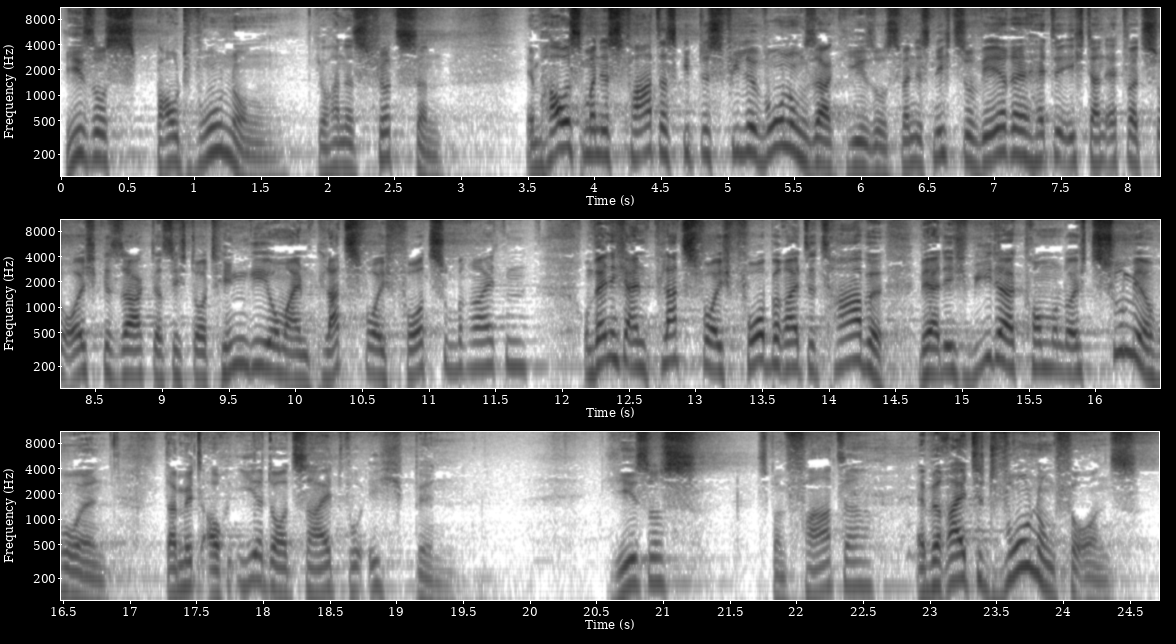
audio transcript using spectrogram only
Jesus baut Wohnungen. Johannes 14. Im Haus meines Vaters gibt es viele Wohnungen, sagt Jesus. Wenn es nicht so wäre, hätte ich dann etwa zu euch gesagt, dass ich dorthin gehe, um einen Platz für euch vorzubereiten. Und wenn ich einen Platz für euch vorbereitet habe, werde ich wiederkommen und euch zu mir holen, damit auch ihr dort seid, wo ich bin. Jesus ist beim Vater. Er bereitet Wohnung für uns.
